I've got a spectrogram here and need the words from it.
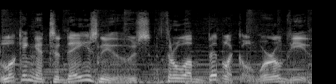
Looking at today's news through a biblical worldview.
